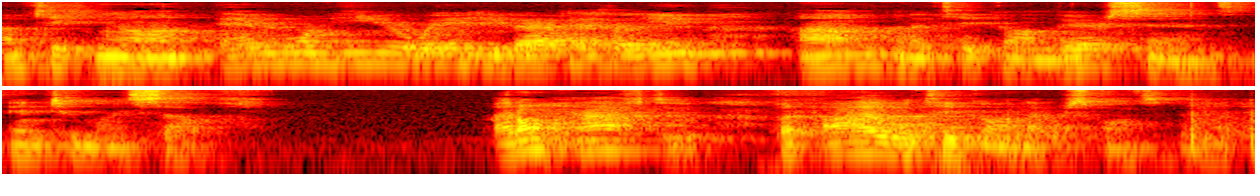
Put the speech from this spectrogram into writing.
I'm taking on everyone here waiting to be baptized by you. I'm going to take on their sins into myself. I don't have to, but I will take on that responsibility.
